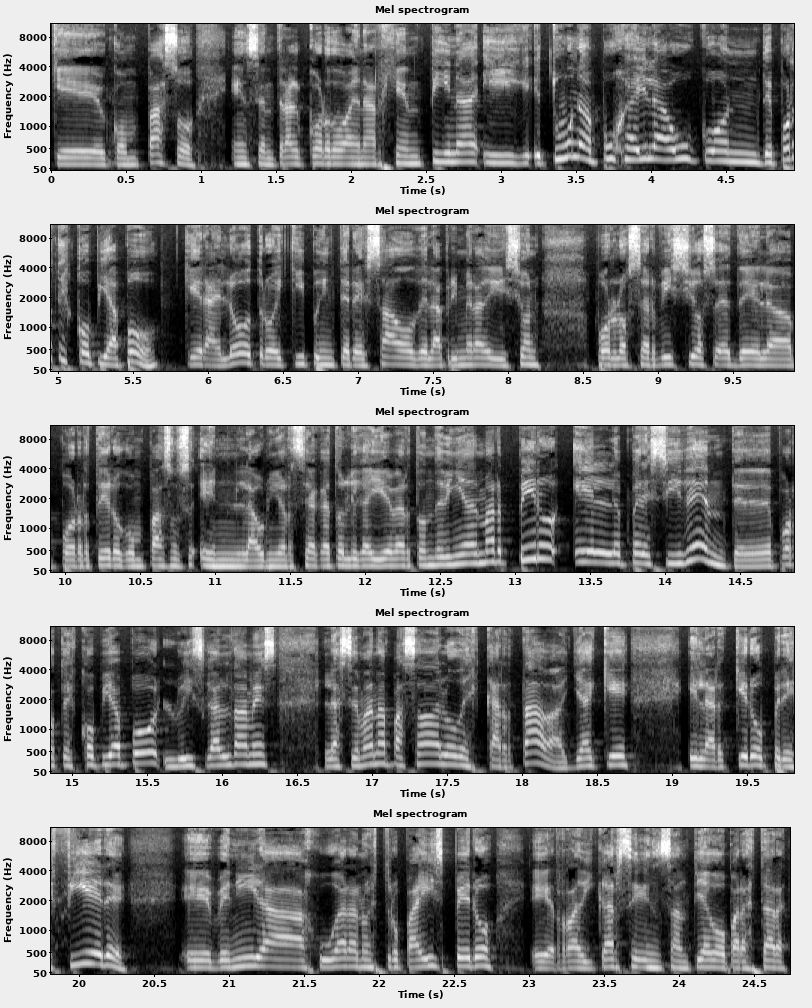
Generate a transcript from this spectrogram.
que con paso en Central Córdoba en Argentina. Y tuvo una puja ahí la U con Deportes Copiapó, que era el otro equipo interesado de la primera división por los servicios eh, del eh, portero con pasos en la Universidad Católica y Everton de Viña del Mar. Pero el presidente de Deportes Copiapó, Luis Galdames, la semana pasada lo descartaba, ya que el arquero prefiere eh, venir a jugar a nuestro país, pero radicarse en Santiago para estar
